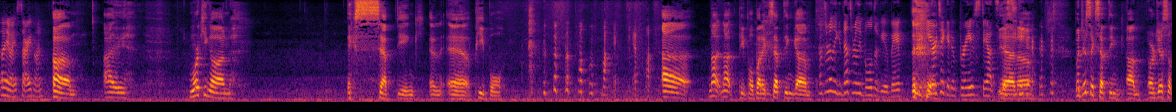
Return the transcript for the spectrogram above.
Oh, anyway, sorry. Go on. Um, I working on accepting and uh, people. oh my god, Uh, not not people, but accepting. Um, that's really that's really bold of you, babe. You're taking a brave stance this Yeah, I know. year. but just accepting, um, or just uh,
